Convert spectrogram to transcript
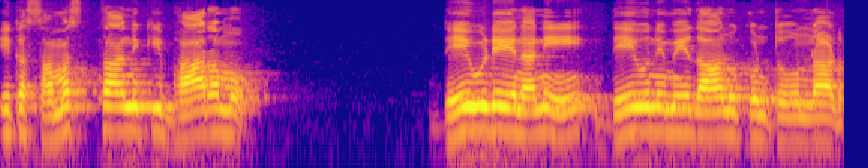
ఇక సమస్తానికి భారము. దేవుడేనని దేవుని మీద ఆనుకుంటూ ఉన్నాడు.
